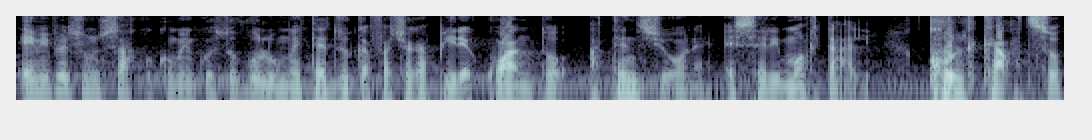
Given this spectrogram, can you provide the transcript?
E mi piace un sacco come in questo volume Tezuka faccia capire quanto, attenzione, essere immortali, col cazzo,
